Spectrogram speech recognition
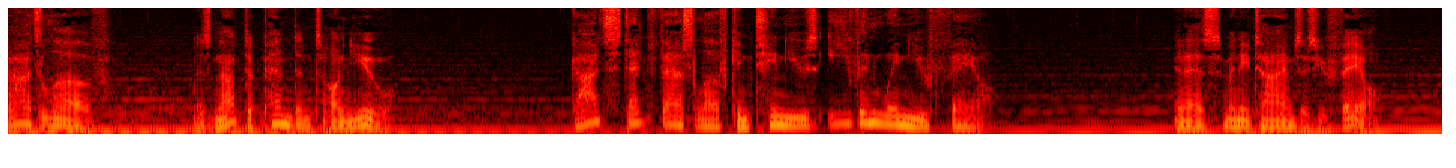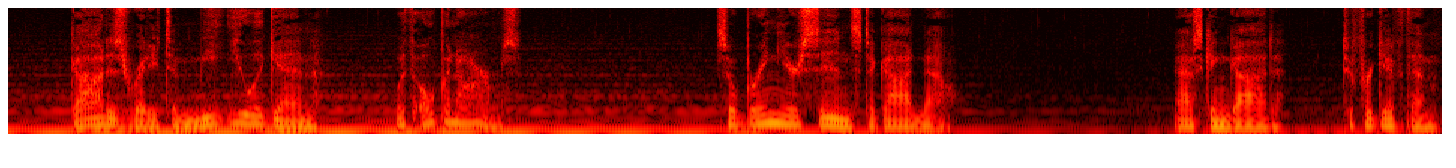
God's love is not dependent on you. God's steadfast love continues even when you fail. And as many times as you fail, God is ready to meet you again with open arms. So bring your sins to God now, asking God to forgive them.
